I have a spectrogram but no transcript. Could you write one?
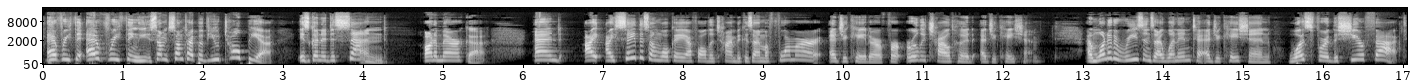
everything, everything, some, some type of utopia is going to descend on America. And I, I say this on Woke AF all the time because I'm a former educator for early childhood education. And one of the reasons I went into education was for the sheer fact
